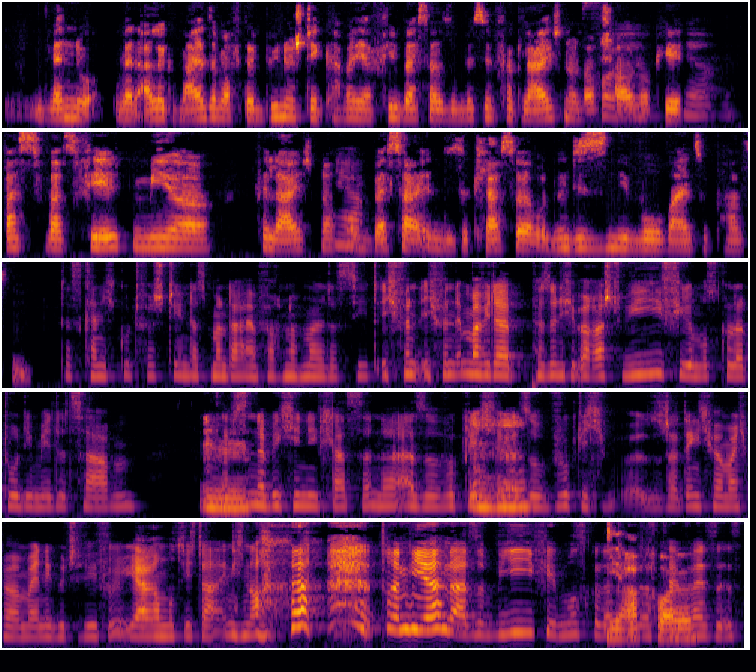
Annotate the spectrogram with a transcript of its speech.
wenn du, wenn alle gemeinsam auf der Bühne stehen, kann man ja viel besser so ein bisschen vergleichen und auch schauen, Voll, okay, ja. was, was fehlt mir vielleicht noch, Ja. um besser in diese Klasse und in dieses Niveau reinzupassen. Das kann ich gut verstehen, dass man da einfach nochmal das sieht. Ich finde ich find immer wieder persönlich überrascht, wie viel Muskulatur die Mädels haben. Selbst in Mhm. der Bikini-Klasse, ne? Also wirklich, Mhm. also wirklich, also da denke ich mir manchmal, meine Güte, wie viele Jahre muss ich da eigentlich noch trainieren? Also wie viel Muskulatur Ja, das teilweise ist.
